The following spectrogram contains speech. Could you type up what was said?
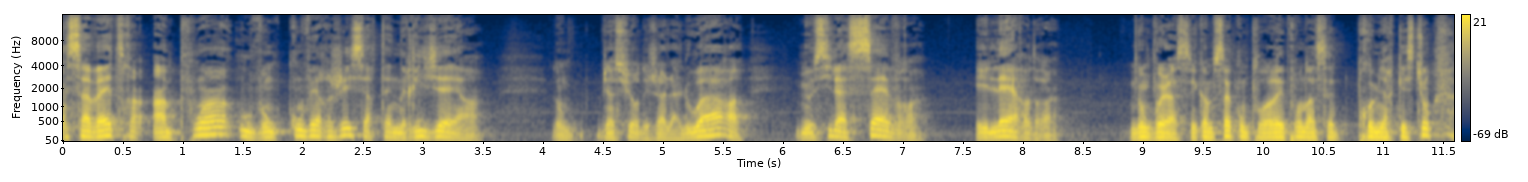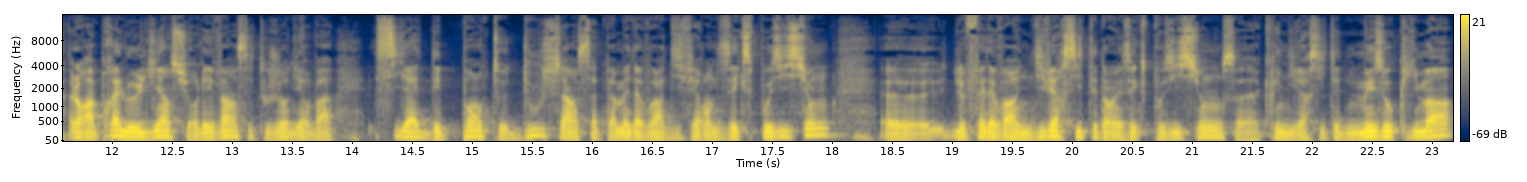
ça va être un point où vont converger certaines rivières. Donc, bien sûr, déjà la Loire, mais aussi la Sèvre et l'Erdre. Donc voilà, c'est comme ça qu'on pourrait répondre à cette première question. Alors après, le lien sur les vins, c'est toujours dire, bah, s'il y a des pentes douces, hein, ça permet d'avoir différentes expositions. Euh, le fait d'avoir une diversité dans les expositions, ça crée une diversité de mésoclimats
